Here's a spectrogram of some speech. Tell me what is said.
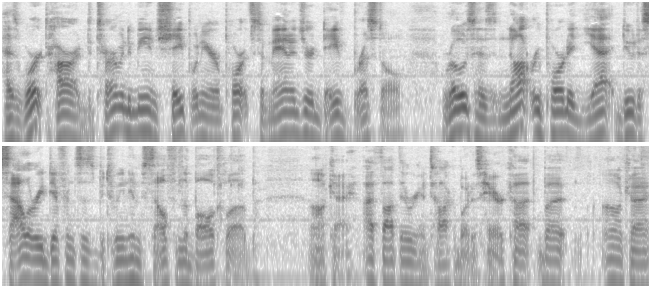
has worked hard, determined to be in shape when he reports to manager Dave Bristol. Rose has not reported yet due to salary differences between himself and the ball club. Okay, I thought they were going to talk about his haircut, but okay.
